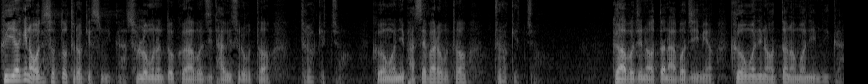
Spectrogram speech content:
그 이야기는 어디서 또 들었겠습니까? 솔로몬은 또 그 아버지 다윗으로부터 들었겠죠. 그 어머니 바세바로부터 들었겠죠. 그 아버지는 어떤 아버지이며 그 어머니는 어떤 어머니입니까?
